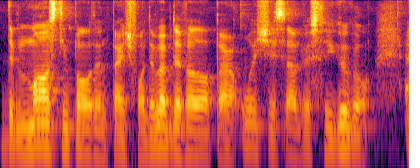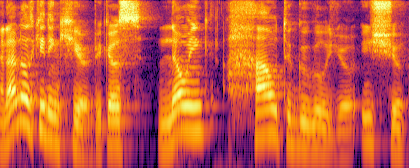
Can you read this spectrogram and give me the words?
the most important page for the web developer, which is obviously Google. And I'm not kidding here because knowing how to Google your issue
